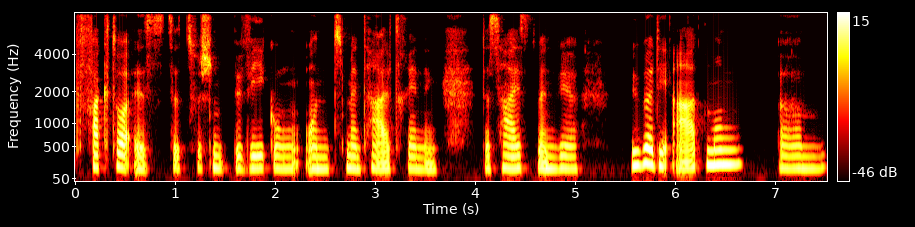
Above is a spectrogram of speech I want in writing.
Faktor ist äh, zwischen Bewegung und Mentaltraining. Das heißt, wenn wir über die Atmung ähm,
